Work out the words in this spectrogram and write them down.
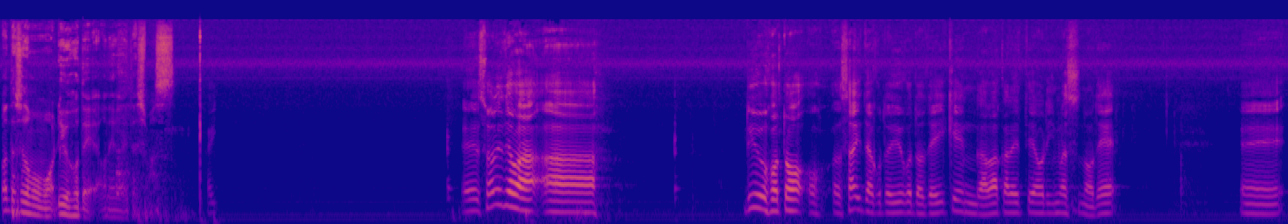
私どもも留保でお願いいたします。えーそれでは、あー留保と採択ということで意見が分かれておりますので、え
